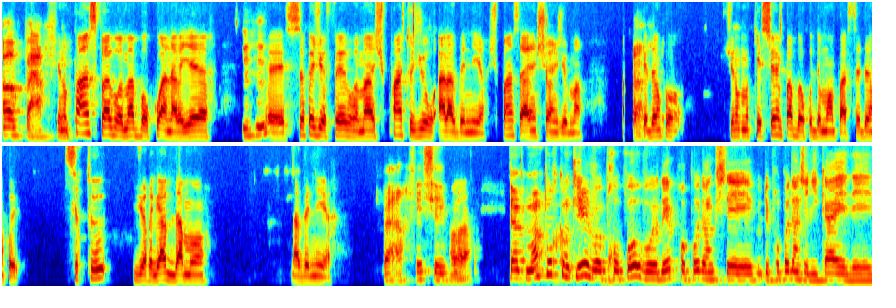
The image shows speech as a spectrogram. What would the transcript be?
Oh, parfait. Je ne pense pas vraiment beaucoup en arrière. Mm-hmm. Euh, ce que je fais vraiment, je pense toujours à l'avenir. Je pense à un changement. donc, je ne me questionne pas beaucoup de mon passé. Donc, surtout, je regarde dans mon avenir. Parfait, c'est bon. Donc, moi, pour conclure vos propos, vos deux propos, donc c'est le propos d'Angélica et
